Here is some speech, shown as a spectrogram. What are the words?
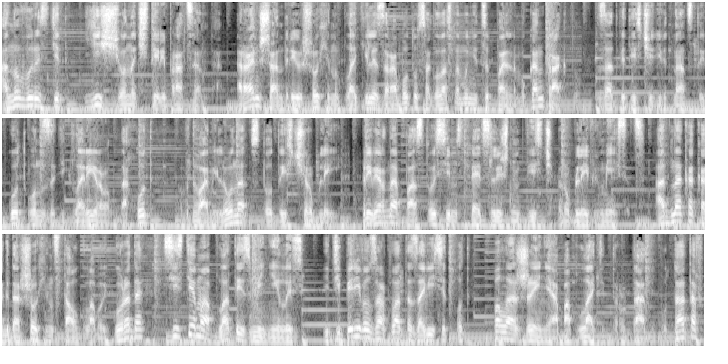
оно вырастет еще на 4%. Раньше Андрею Шохину платили за работу согласно муниципальному контракту. За 2019 год он задекларировал доход 2 миллиона 100 тысяч рублей, примерно по 175 с лишним тысяч рублей в месяц. Однако, когда Шохин стал главой города, система оплаты изменилась, и теперь его зарплата зависит от положения об оплате труда депутатов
